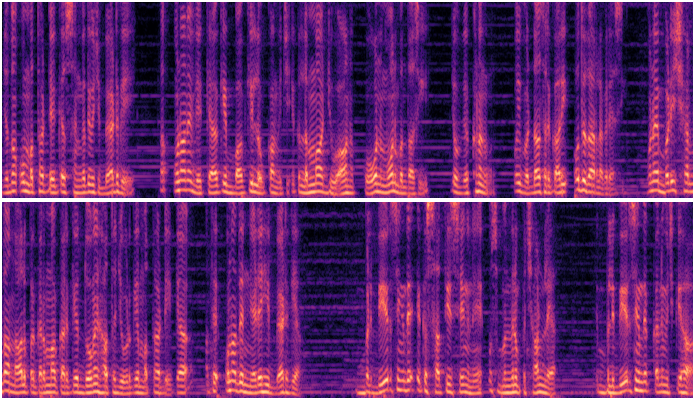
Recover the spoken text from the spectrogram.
ਜਦੋਂ ਉਹ ਮੱਥਾ ਟੇਕ ਕੇ ਸੰਗਤ ਵਿੱਚ ਬੈਠ ਗਏ ਤਾਂ ਉਹਨਾਂ ਨੇ ਵੇਖਿਆ ਕਿ ਬਾਕੀ ਲੋਕਾਂ ਵਿੱਚ ਇੱਕ ਲੰਮਾ ਜਵਾਨ ਕੋਨ ਮੋਹਨ ਬੰਦਾ ਸੀ ਜੋ ਵੇਖਣ ਨੂੰ ਕੋਈ ਵੱਡਾ ਸਰਕਾਰੀ ਅਹੁਦੇਦਾਰ ਲੱਗ ਰਿਹਾ ਸੀ। ਉਹਨੇ ਬੜੀ ਸ਼ਰਧਾ ਨਾਲ ਪ੍ਰਕਰਮਾ ਕਰਕੇ ਦੋਵੇਂ ਹੱਥ ਜੋੜ ਕੇ ਮੱਥਾ ਟੇਕਿਆ ਅਤੇ ਉਹਨਾਂ ਦੇ ਨੇੜੇ ਹੀ ਬੈਠ ਗਿਆ। ਬਲਬੀਰ ਸਿੰਘ ਦੇ ਇੱਕ ਸਾਥੀ ਸਿੰਘ ਨੇ ਉਸ ਬੰਦੇ ਨੂੰ ਪਛਾਣ ਲਿਆ ਤੇ ਬਲਬੀਰ ਸਿੰਘ ਦੇ ਕੰਨ ਵਿੱਚ ਕਿਹਾ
